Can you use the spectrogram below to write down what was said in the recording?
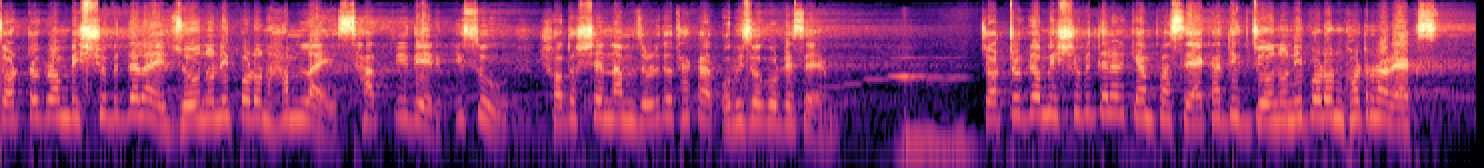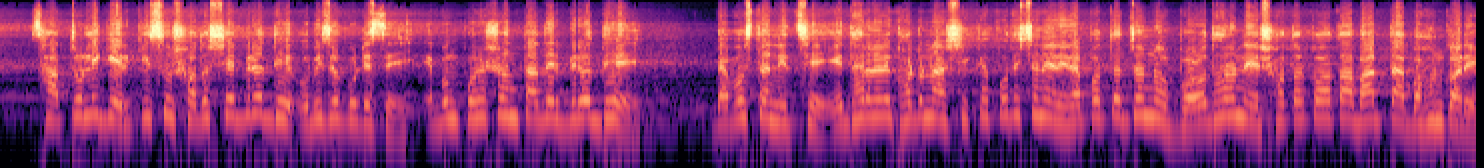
চট্টগ্রাম বিশ্ববিদ্যালয়ে যৌন নিপীড়ন হামলায় ছাত্রীদের কিছু সদস্যের নাম জড়িত থাকার অভিযোগ উঠেছে। চট্টগ্রাম বিশ্ববিদ্যালয়ের ক্যাম্পাসে একাধিক যৌন নিপীড়ন ঘটনার এক ছাত্রলীগের কিছু সদস্যের বিরুদ্ধে অভিযোগ উঠেছে এবং প্রশাসন তাদের বিরুদ্ধে ব্যবস্থা নিচ্ছে। এ ধরনের ঘটনা শিক্ষা প্রতিষ্ঠানের নিরাপত্তার জন্য বড় ধরনের সতর্কতা বার্তা বহন করে।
